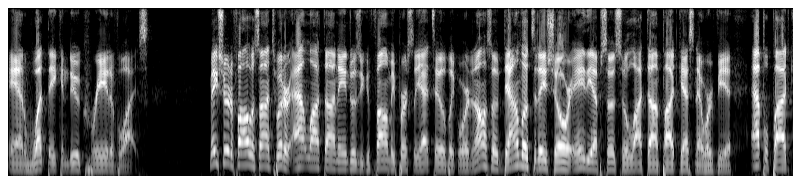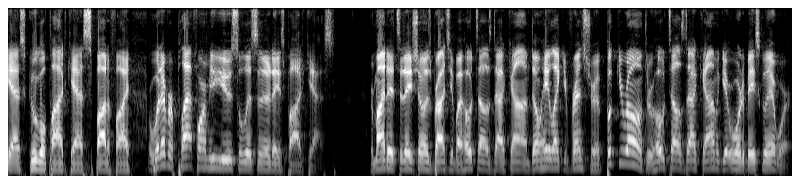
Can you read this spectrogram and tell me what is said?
and what they can do creative wise. Make sure to follow us on Twitter at Locked On Angels. You can follow me personally at Taylor Blake Ward, and also download today's show or any of the episodes to the Locked On Podcast Network via Apple Podcasts, Google Podcasts, Spotify, or whatever platform you use to listen to today's podcast. Reminded today's show is brought to you by Hotels.com. Don't hate like your friend's trip. Book your own through Hotels.com and get rewarded basically everywhere.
